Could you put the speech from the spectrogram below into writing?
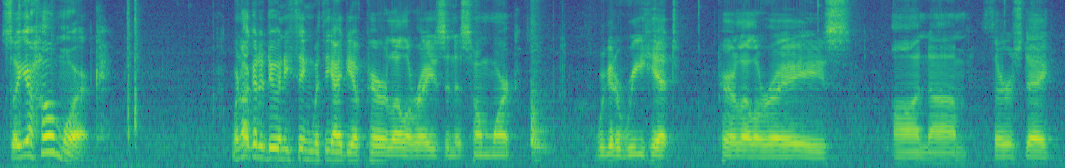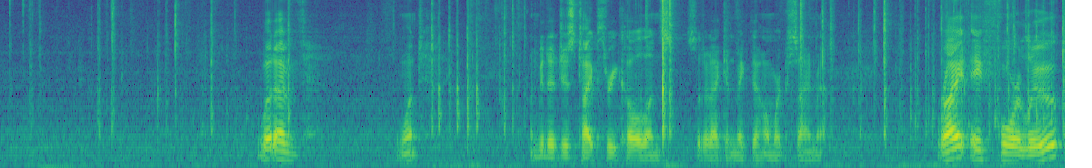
So your homework. We're not going to do anything with the idea of parallel arrays in this homework. We're going to re-hit parallel arrays on um, Thursday. What I've want, I'm going to just type three colons so that I can make the homework assignment. Write a for loop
